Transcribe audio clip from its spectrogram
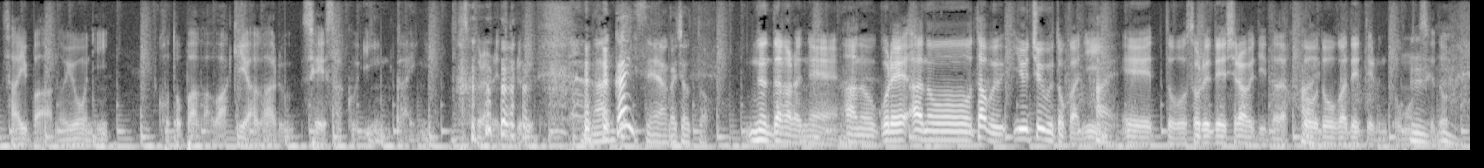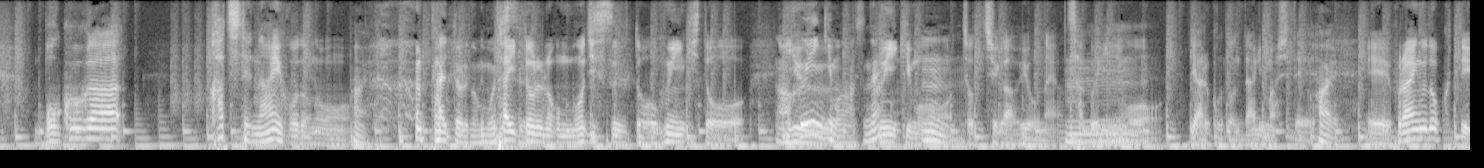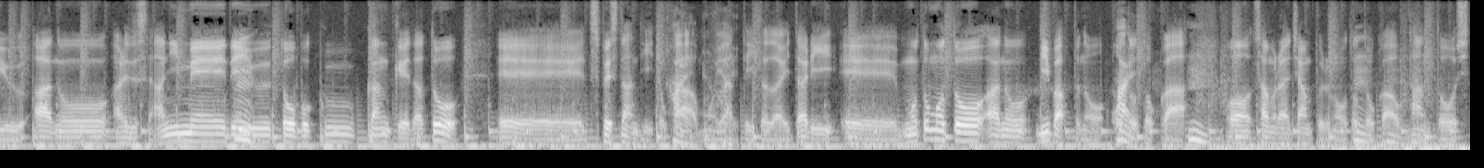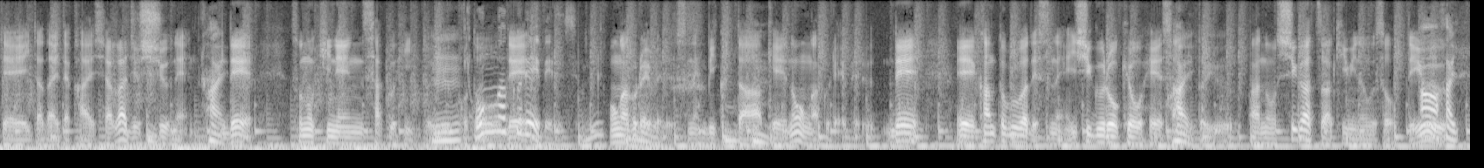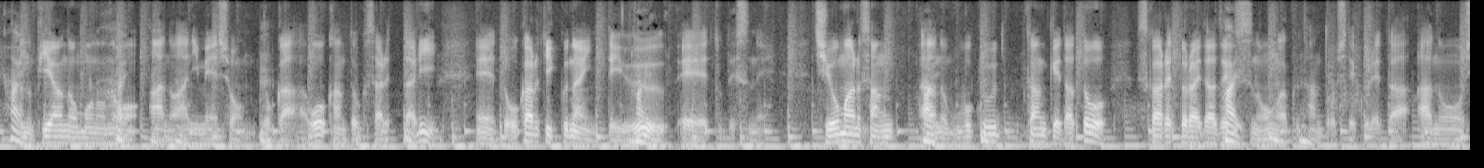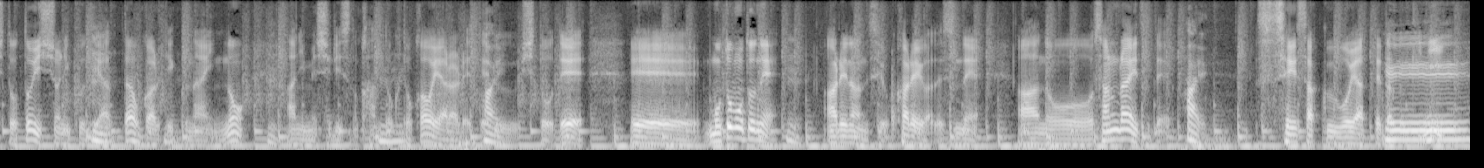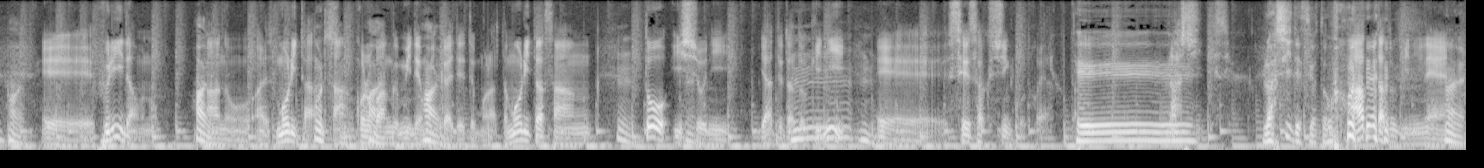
サイバーのように言葉が湧き上がる制作委員会に作られてる。長いですねなんかちょっと。ね、だからね、あのこれ、あの多分 YouTube とかに、はい。えーっとそれで調べていただくはい。と動画出てると思うんですけど、うんうん。僕がかつてないほどのはい、タイトルの文字数。タイトルの文字数と雰囲気と雰囲気もなんですね。雰囲気もうん。ちょっと違うような作品をやることになりまして、はい。えーフライングドッグっていう、あのーあれですね、アニメで言うと、僕関係だと、えースペースダンディとかはい。もやっていただいたり、えーもともと、あの、ビバップの音とか、をサムライチャンプルの音とかを担当していただいた会社が10周年で、その記念作品ということで、音楽レーベルですよね。音楽レーベルですね、ビクター系の音楽レーベル、で、えー監督がですね石黒恭平さんという、あの4月は君の嘘っていうああ、はいはい。のピアノものの,、はい。あのアニメーションとかを監督されてたり、えー、とオカルティックナインっていう、はい。えーとですね、千代丸さん、あの僕関係だとスカーレット・ライダー X の音楽担当してくれた、あの人と一緒に組んでやったオカルティックナインのアニメシリーズの監督とかをやられてる人で、もともとね、あれなんですよ。彼がですねあのサンライズではい。制作をやってた時に、はい。えーフリーダムの,、はい。あのあれ森田さんこの番組でも一回出てもらった森田さんうんと一緒にやってた時に、うえー制作進行とかやったらしいですよ。らしいですよと会った時にね、はい。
